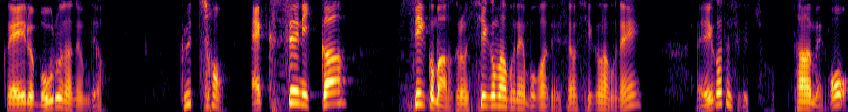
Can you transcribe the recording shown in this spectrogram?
그 A를 뭐로 나누면 돼요? 그쵸. X니까 시그마. 그럼 시그마 분의 뭐가 되세요? 시그마 분의 A가 되시겠죠. 다음에, 어,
